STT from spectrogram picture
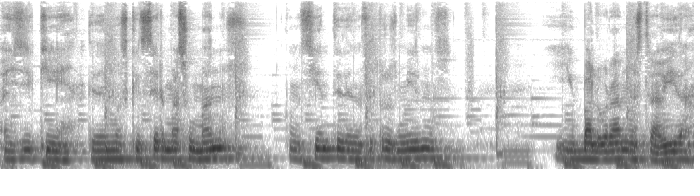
ahí sí que tenemos que ser más humanos, conscientes de nosotros mismos y valorar nuestra vida.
